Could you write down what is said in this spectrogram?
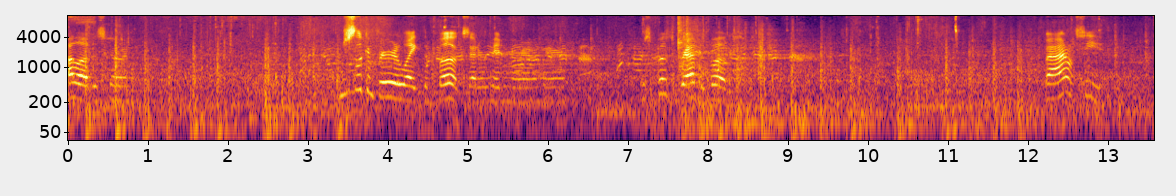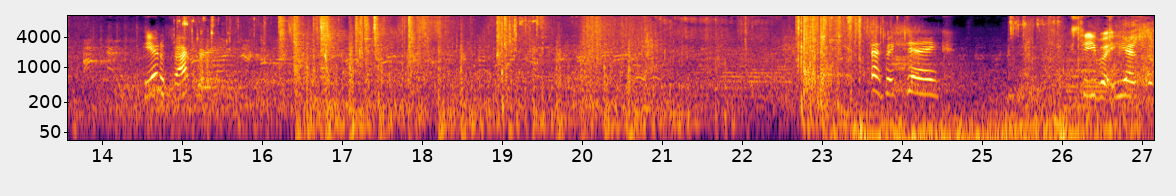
I love this gun. I'm just looking for like the books that are hidden around here. We're supposed to grab the books. But I don't see it. He had a factory. Epic tank! See, but he has the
